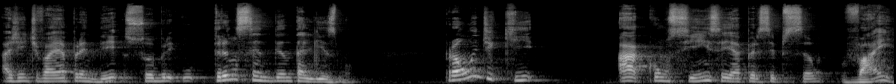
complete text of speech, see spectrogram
a gente vai aprender sobre o transcendentalismo. Para onde que a consciência e a percepção vai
